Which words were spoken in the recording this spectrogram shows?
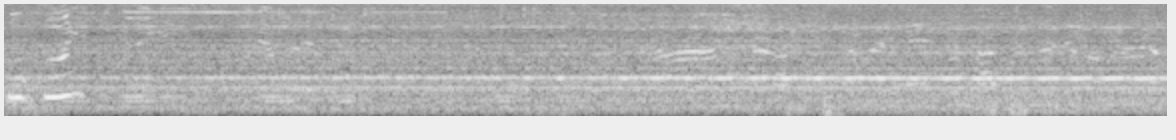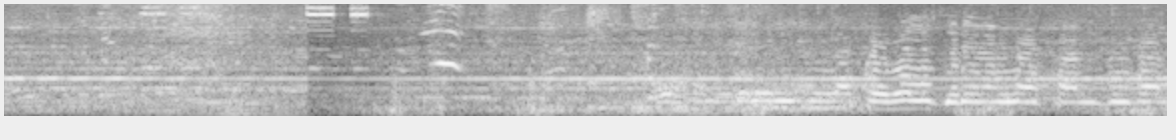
কুকুর? কবল করেন আল্লাহ শান্তি দান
